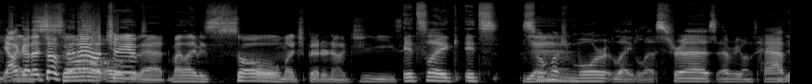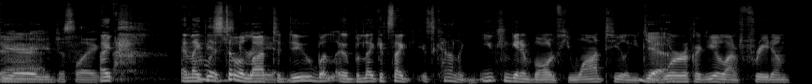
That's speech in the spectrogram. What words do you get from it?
Y'all gotta tough so it out, over champs. That. My life is so much better now. Jeez. It's like it's so much more like less stress. Everyone's happier. Yeah. You're just like, like and like there's still a lot to do but like, but like it's like it's kind of like you can get involved if you want to like you can Yeah. work like you have a lot of freedom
